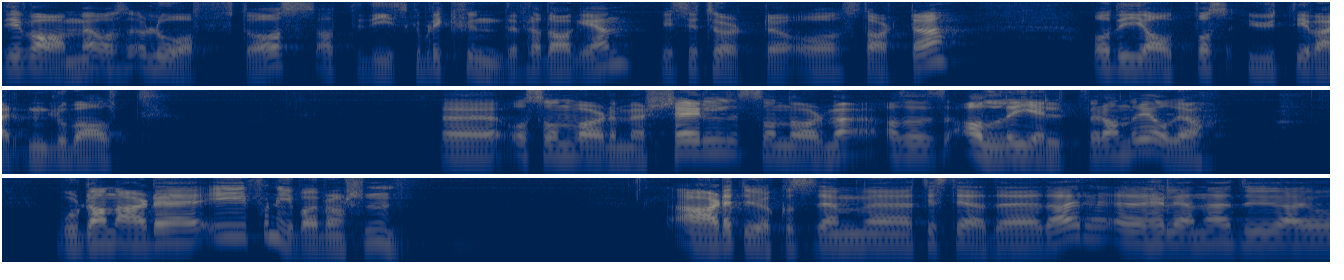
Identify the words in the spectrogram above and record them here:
de var med og lovte oss at de skulle bli kunder fra dag én hvis vi turte å starte. Og de hjalp oss ut i verden globalt. Uh, og sånn var det med Shell. Sånn var det med, altså, alle hjelper hverandre i olja. Hvordan er det i fornybarbransjen? Er det et økosystem eh, til stede der? Helene, du er jo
